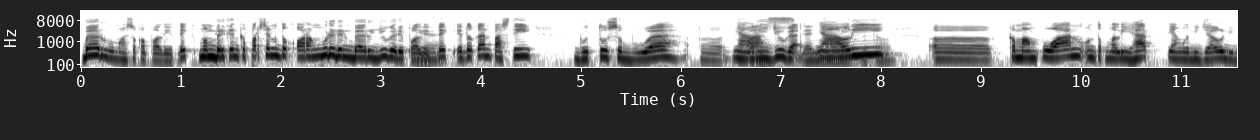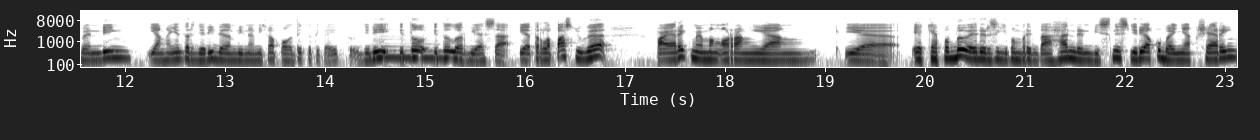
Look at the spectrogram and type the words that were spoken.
baru masuk ke politik, memberikan kepercayaan untuk orang muda dan baru juga di politik, itu kan pasti butuh sebuah eh, nyali Kelas juga, dan nyali, eh, kemampuan untuk melihat yang lebih jauh dibanding yang hanya terjadi dalam dinamika politik ketika itu. Jadi Hmm. itu itu luar biasa. Ya terlepas juga Pak Erik memang orang yang ya ya capable ya dari segi pemerintahan dan bisnis. Jadi aku banyak sharing,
